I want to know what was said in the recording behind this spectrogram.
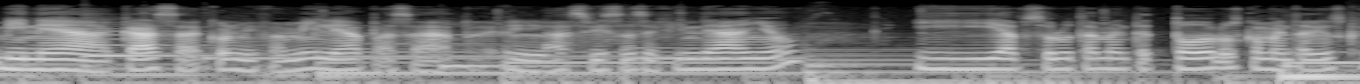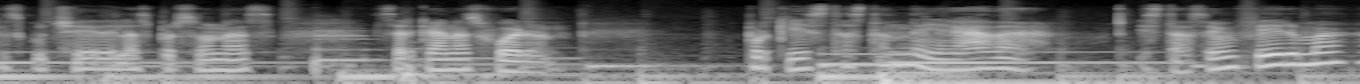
vine a casa con mi familia a pasar las fiestas de fin de año y absolutamente todos los comentarios que escuché de las personas cercanas fueron, ¿por qué estás tan delgada? ¿Estás enferma?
